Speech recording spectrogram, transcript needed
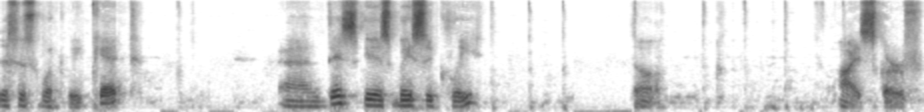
this is what we get. And this is basically the IS curve.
